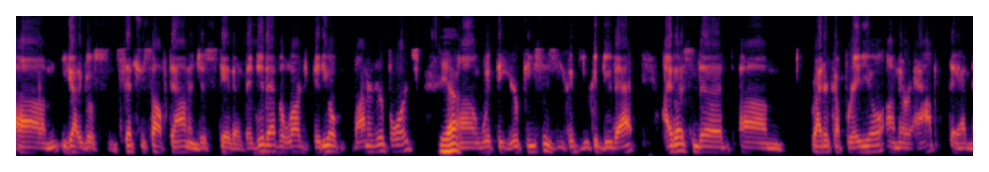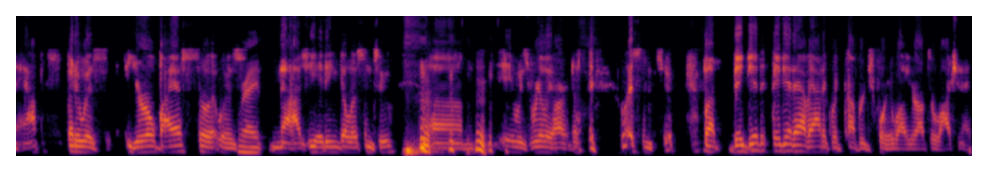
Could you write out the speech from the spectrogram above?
Um, you got to go set yourself down and just stay there. They did have the large video monitor boards Yeah. uh, with the earpieces. You could you could do that. I listened to um, Ryder Cup Radio on their app. They had an app, but it was Euro bias, so it was Right. nauseating to listen to. Um, it was really hard to listen to, but they did they did have adequate coverage for you while you're out there watching it.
